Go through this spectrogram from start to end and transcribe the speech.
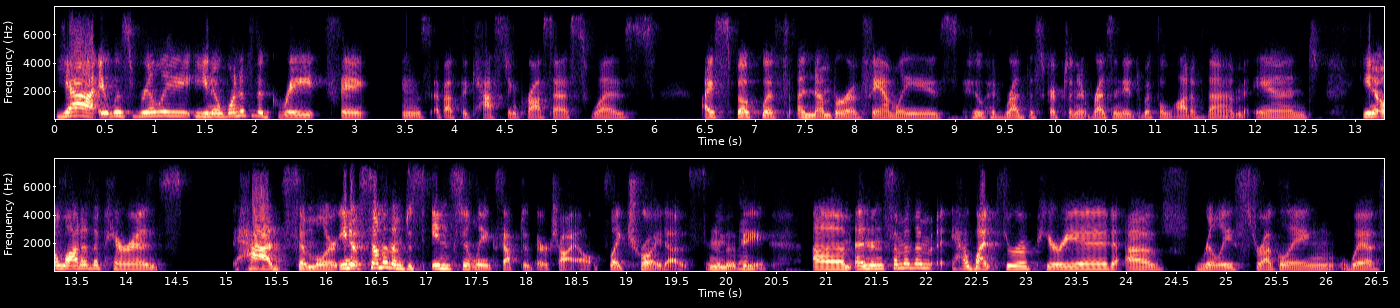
Yeah it was really you know one of the great things about the casting process was I spoke with a number of families who had read the script and it resonated with a lot of them. And you know, a lot of the parents had similar, you know, some of them just instantly accepted their child, like Troy does in the movie. Um, and then some of them went through a period of really struggling with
